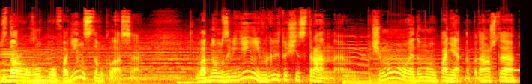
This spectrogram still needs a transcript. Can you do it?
здоровых лбов 11 класса в одном заведении выглядит очень странно. Почему, я думаю, понятно. Потому что,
